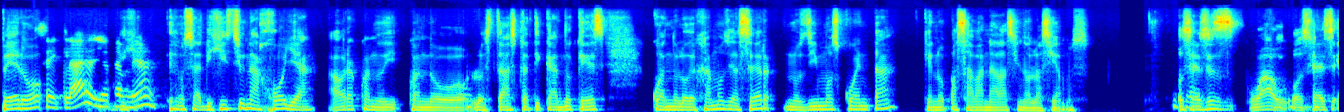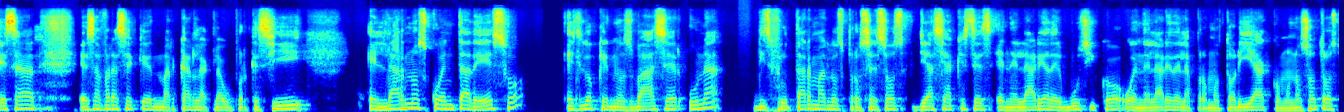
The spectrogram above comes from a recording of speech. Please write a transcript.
pero... Sí, claro, yo también. o sea, dijiste una joya ahora cuando, cuando lo estabas platicando, que es cuando lo dejamos de hacer, nos dimos cuenta que no pasaba nada si no lo hacíamos. O sea, eso es wow. O sea, es esa, esa frase hay que enmarcarla, Clau, porque sí, el darnos cuenta de eso es lo que nos va a hacer una disfrutar más los procesos, ya sea que estés en el área del músico o en el área de la promotoría como nosotros,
